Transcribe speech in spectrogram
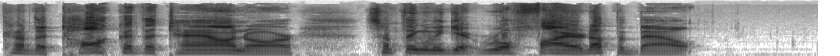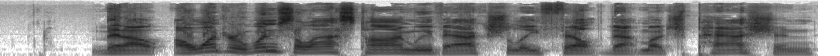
kind of the talk of the town, or something we get real fired up about then I, I wonder when's the last time we've actually felt that much passion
